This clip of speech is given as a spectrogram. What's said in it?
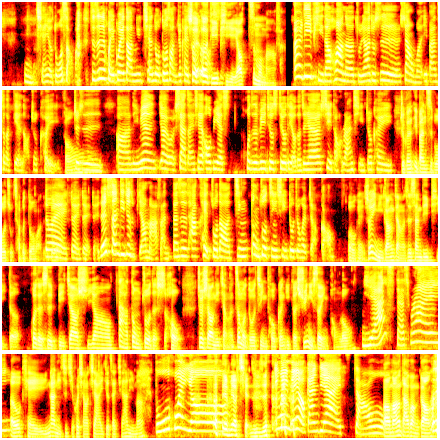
你钱有多少嘛，只是回归到你钱有多少，你就可以做所以二 D 皮也要这么麻烦。二 D 皮的话呢，主要就是像我们一般这个电脑就可以，哦就是呃里面要有下载一些 OBS 或者是 V2 Studio 的这些系统软体就可以。就跟一般直播主差不多嘛，对不对？对对对对，因为三 D 就是比较麻烦，但是它可以做到精动作精细度就会比较高。OK，所以你刚刚讲的是三 D 皮的，或者是比较需要大动作的时候，就需要你讲了这么多镜头跟一个虚拟摄影棚喽。Yes, that's right。OK，那你自己会想要加一个在家里吗？不会哟，有没有钱是不是？因为没有干爹来找我。好，马上打广告。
